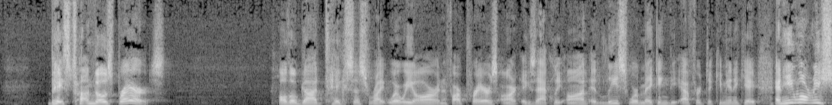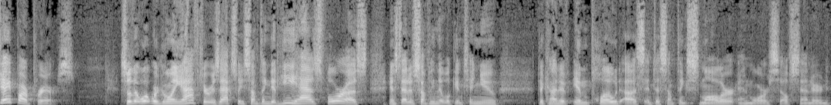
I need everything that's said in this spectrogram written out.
based on those prayers. Although God takes us right where we are, and if our prayers aren't exactly on, at least we're making the effort to communicate. And He will reshape our prayers so that what we're going after is actually something that He has for us instead of something that will continue to kind of implode us into something smaller and more self centered.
